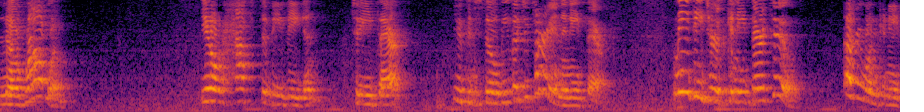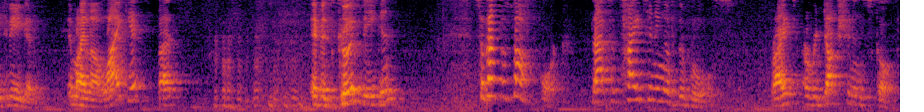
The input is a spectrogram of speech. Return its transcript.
no problem. You don't have to be vegan to eat there. You can still be vegetarian and eat there. Meat eaters can eat there too. Everyone can eat vegan. They might not like it, but if it's good vegan. So that's a soft fork. That's a tightening of the rules, right? A reduction in scope,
